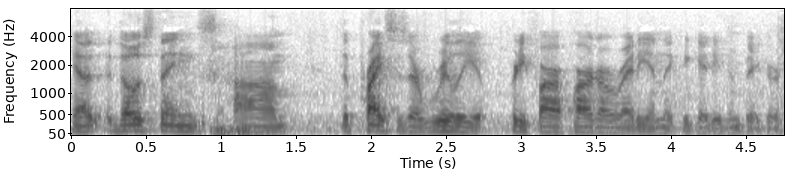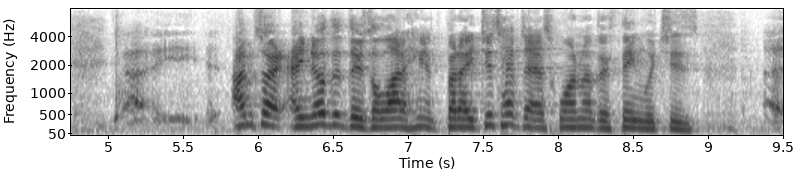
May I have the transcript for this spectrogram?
You know, those things, um, the prices are really pretty far apart already, and they could get even bigger. I'm sorry. I know that there's a lot of hands, but I just have to ask one other thing, which is. Uh,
